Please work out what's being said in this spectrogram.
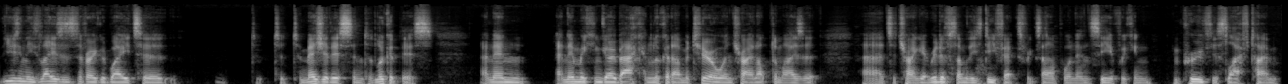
using these lasers is a very good way to, to to measure this and to look at this, and then and then we can go back and look at our material and try and optimize it uh, to try and get rid of some of these defects, for example, and then see if we can improve this lifetime,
